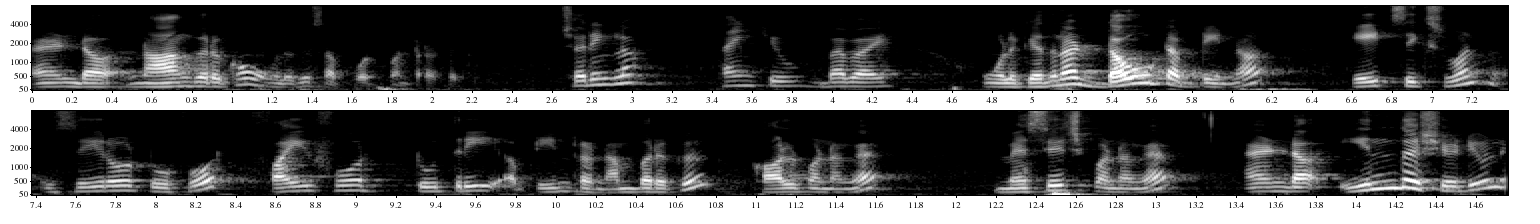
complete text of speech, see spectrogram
and uh, நாங்கள் இருக்கோம் உங்களுக்கு சப்போர்ட் பண்ணுறதுக்கு சரிங்களா? தேங்க்யூ பை பாய் உங்களுக்கு எதனா டவுட் அப்படின்னா eight six one zero two four five four two three அப்படின்ற நம்பருக்கு கால் பண்ணுங்கள் மெசேஜ் பண்ணுங்கள் அண்ட் uh, இந்த ஷெட்யூல்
